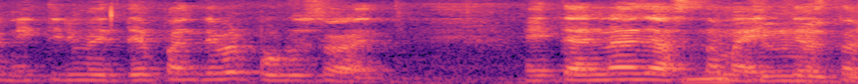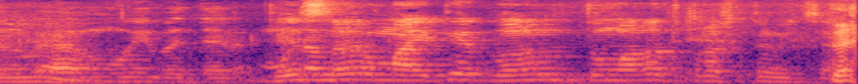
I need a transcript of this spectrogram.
नितीन वैद्य पण ते पण प्रोड्युसर आहेत. आणि त्यांना जास्त माहिती असतं मूवीबद्दल हे. सर माहिती आहेत म्हणून तुम्हालाच प्रश्न विचार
